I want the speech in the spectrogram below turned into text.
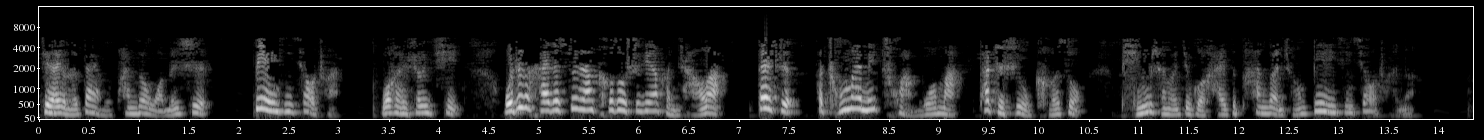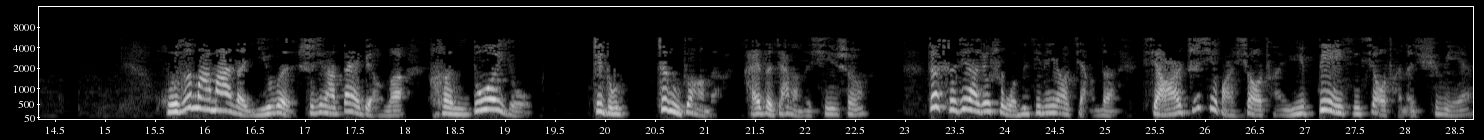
竟然有的大夫判断我们是变异性哮喘，我很生气。我这个孩子虽然咳嗽时间很长了，但是他从来没喘过嘛。他只是有咳嗽，凭什么就给孩子判断成变异性哮喘呢？虎子妈妈的疑问，实际上代表了很多有这种症状的孩子家长的心声。这实际上就是我们今天要讲的小儿支气管哮喘与变异性哮喘的区别。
